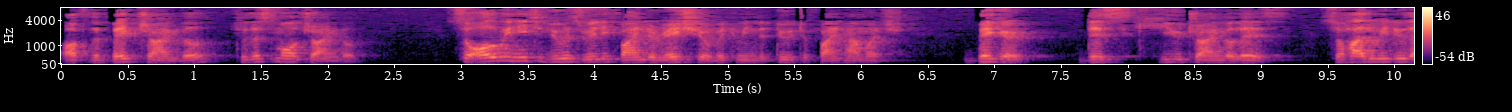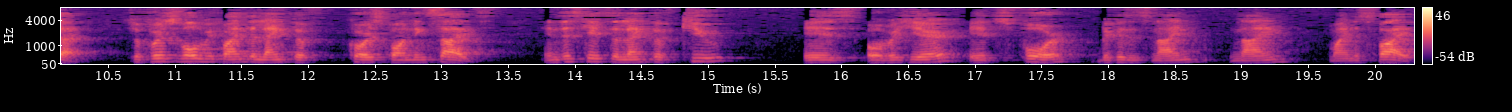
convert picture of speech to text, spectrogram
of the big triangle to the small triangle. So all we need to do is really find a ratio between the two to find how much bigger this Q triangle is. So how do we do that? So first of all, we find the length of corresponding sides. In this case, the length of Q is over here, it's 4 because it's 9, 9 minus 5.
